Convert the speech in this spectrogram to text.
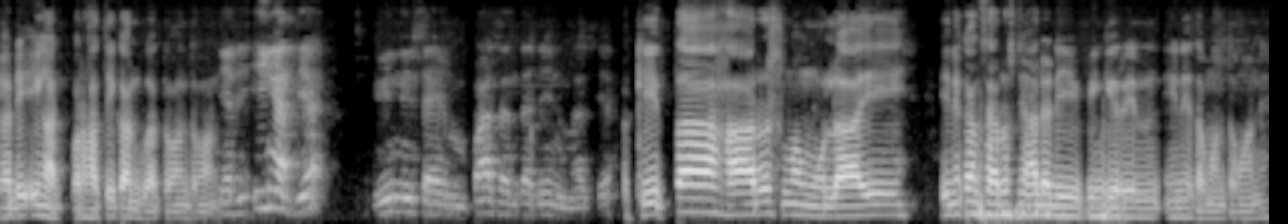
Jadi ingat perhatikan buat teman-teman. Jadi ingat ya, ini saya yang pasang tadi ini, Mas ya. Kita harus memulai ini kan seharusnya ada di pinggirin ini teman-teman ya.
